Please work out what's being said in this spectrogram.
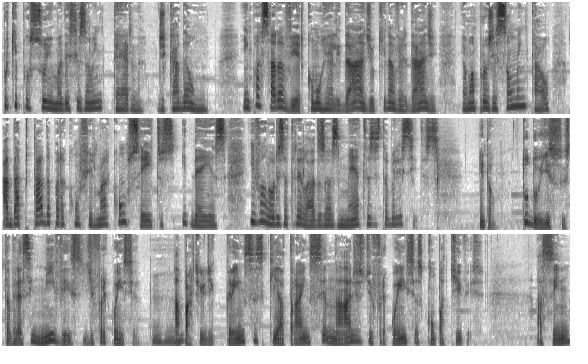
porque possui uma decisão interna de cada um em passar a ver como realidade o que, na verdade, é uma projeção mental adaptada para confirmar conceitos, ideias e valores atrelados às metas estabelecidas. Então, tudo isso estabelece níveis de frequência, uhum. a partir de crenças que atraem cenários de frequências compatíveis. Assim,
